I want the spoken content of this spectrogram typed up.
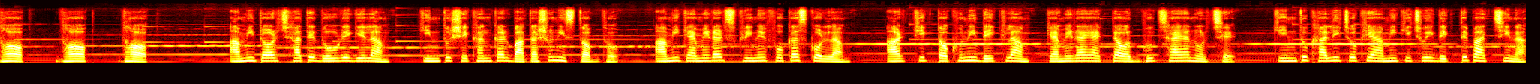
ধপ ধপ ধপ। আমি টর্চ হাতে দৌড়ে গেলাম, কিন্তু সেখানকার বাতাসও নিস্তব্ধ। আমি ক্যামেরার স্ক্রিনে ফোকাস করলাম, আর ঠিক তখনই দেখলাম ক্যামেরায় একটা অদ্ভুত ছায়া নড়ছে। কিন্তু খালি চোখে আমি কিছুই দেখতে পাচ্ছি না।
